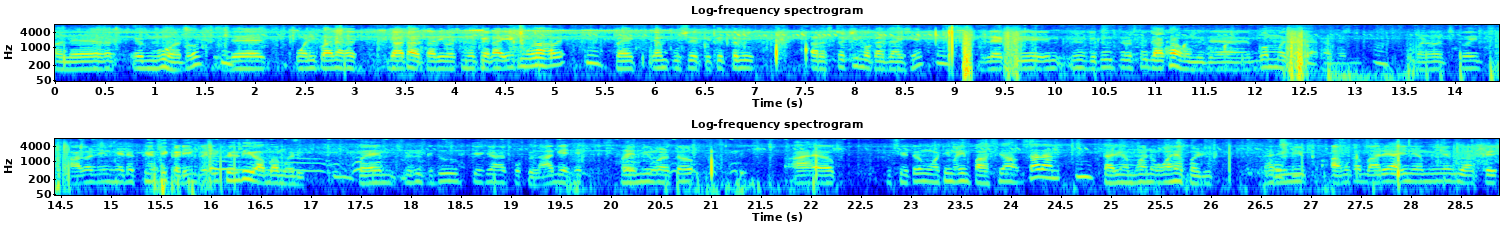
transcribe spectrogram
અને એક હું હતો એટલે પોણી પાતા જતા તારી વસમાં પહેલાં એક મોણા આવે. પછી એમ પૂછે કે તમે આ રસ્તો ચી મકા જાય છે? એટલે એમ કીધું રસ્તો જાખા હોમી જાય ગમમાં જાય જાખા ગમ પણ તોય આગળ જઈને હેડે ફેરથી કડી કડી ફેરથી આવવા મળી પણ એમ મેં કીધું કે આ કોક લાગે છે. પછી એમની વળતો આ ક્ષેત્ર મોટી મારી પાસે આવતા હતા ને તારી અમ્માને ઓહે પડ્યું. તારી મેં અમુક બારે આવીને અમે એમ વાત કરી.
